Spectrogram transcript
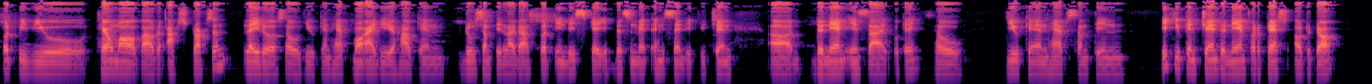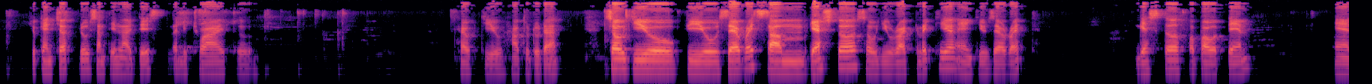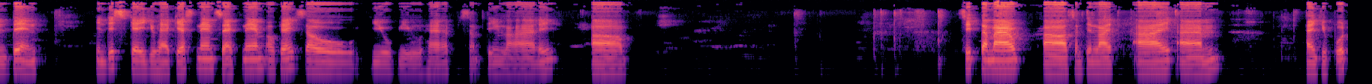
But we will tell more about the abstraction later so you can have more idea how can do something like that. But in this case it doesn't make any sense if you change uh, the name inside okay? So you can have something if you can change the name for the cat or the dog, you can just do something like this. Let me try to help you how to do that. So you you select some gesture. So you right click here and you select gesture for both of them. And then in this case you have getName, set name. Okay, so you will have something like uh, system out uh, something like I am and you put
